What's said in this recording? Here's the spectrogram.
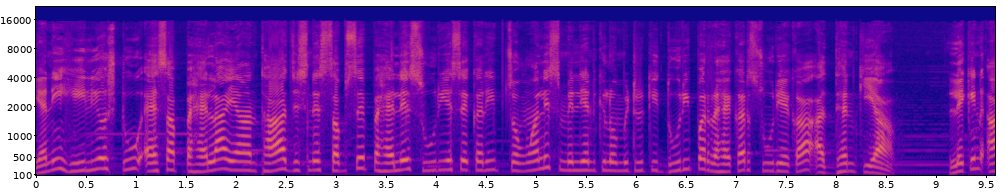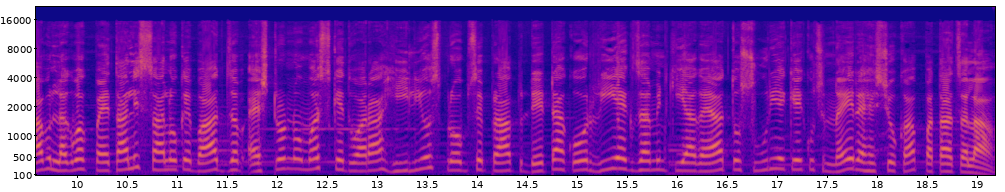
यानी हीलियोस टू ऐसा पहला यान था जिसने सबसे पहले सूर्य से करीब 44 मिलियन किलोमीटर की दूरी पर रहकर सूर्य का अध्ययन किया। लेकिन अब लगभग 45 सालों के बाद जब एस्ट्रोनोमर्स के द्वारा हीलियोस प्रोब से प्राप्त डेटा को री एग्जामिन किया गया तो सूर्य के कुछ नए रहस्यों का पता चला।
